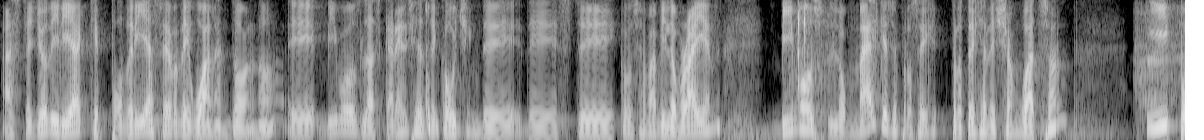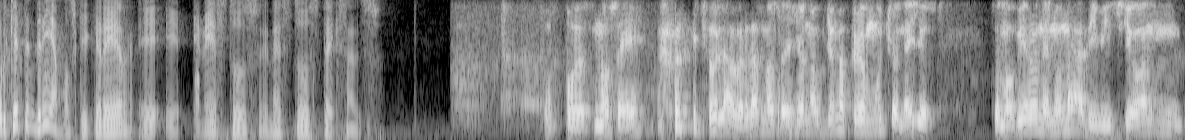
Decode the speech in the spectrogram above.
hasta yo diría que podría ser de one and done, ¿no? Eh, vimos las carencias de coaching de, de, este, ¿cómo se llama? Bill O'Brien. Vimos lo mal que se protege, de Sean Watson. ¿Y por qué tendríamos que creer eh, eh, en estos, en estos Texans? Pues, pues no sé. yo la verdad no sé. Yo no, yo no creo mucho en ellos. Se movieron en una división,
